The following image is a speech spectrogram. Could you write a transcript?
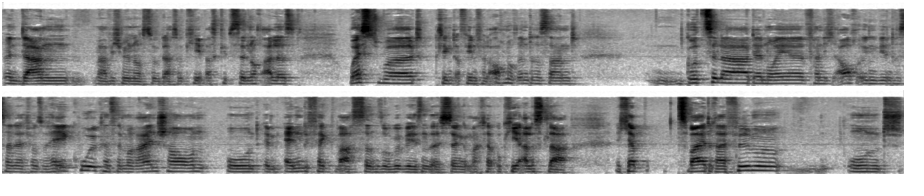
Und dann habe ich mir noch so gedacht, okay, was gibt es denn noch alles? Westworld klingt auf jeden Fall auch noch interessant. Godzilla, der neue, fand ich auch irgendwie interessant. Da ich mir so, hey, cool, kannst du ja mal reinschauen. Und im Endeffekt war es dann so gewesen, dass ich dann gemacht habe, okay, alles klar. Ich habe zwei, drei Filme und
